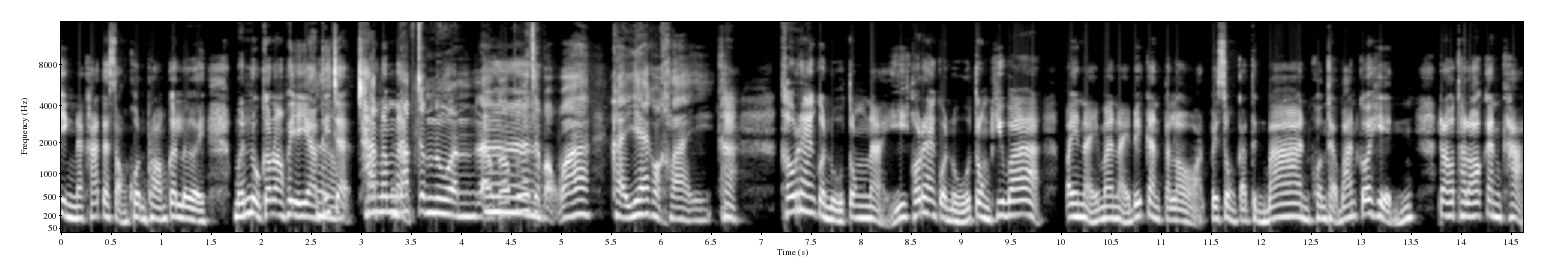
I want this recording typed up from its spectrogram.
จริงนะคะ แต่สองคนพร้อมกันเลย เหมือนหนูกำลังพยายามที่จะชั่งน้ำหนันักบจำนวนแล้วก็อ่าเพื่อจะบอกว่าใครแย่กว่าใครค่ะเขาแรงกว่าหนูตรงไหนเขาแรงกว่าหนูตรงที่ว่าไปไหนมาไหนด้วยกันตลอด ไปส่งกันถึงบ้าน คนแถวบ้านก็เห็น เราทะเลาะกันค่ะ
